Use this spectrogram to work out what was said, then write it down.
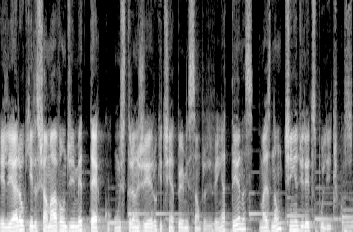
ele era o que eles chamavam de meteco, um estrangeiro que tinha permissão para viver em Atenas, mas não tinha direitos políticos.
